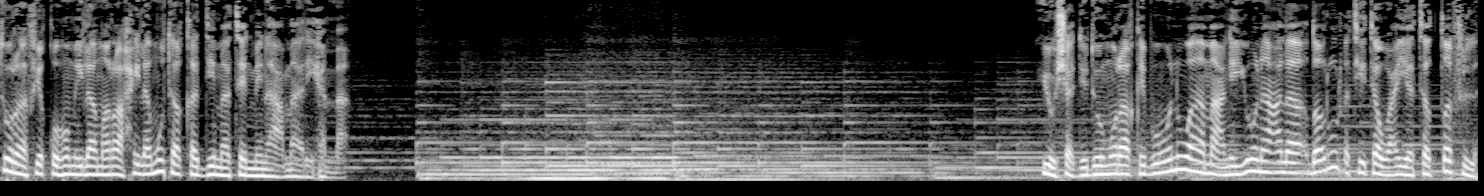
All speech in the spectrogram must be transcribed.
ترافقهم إلى مراحل متقدمة من أعمارهم. يشدد مراقبون ومعنيون على ضرورة توعية الطفل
